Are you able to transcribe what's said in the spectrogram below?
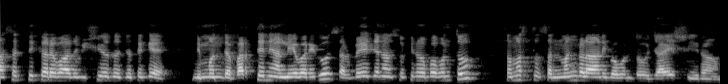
ಆಸಕ್ತಿಕರವಾದ ವಿಷಯದ ಜೊತೆಗೆ ನಿಮ್ಮೊಂದೆ ಬರ್ತೇನೆ ಅಲ್ಲಿಯವರೆಗೂ. ಸರ್ವೇ ಜನ ಸುಖಿನೋ ಭವಂತು ಸಮಸ್ತ ಸನ್ಮಂಗಳಾನಿ ಭವಂತು ಜಯ ಶ್ರೀರಾಮ್.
